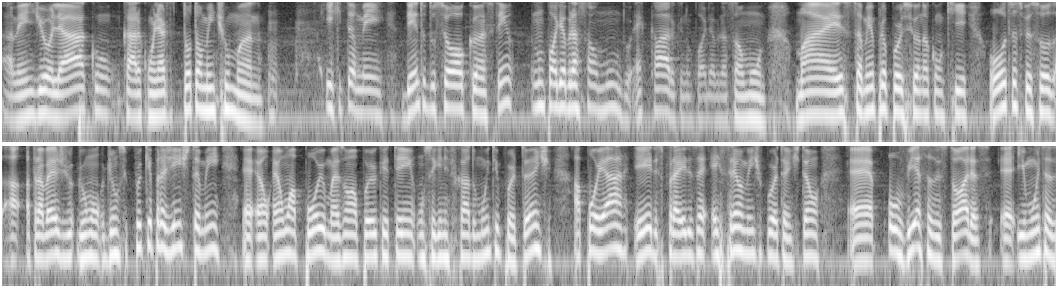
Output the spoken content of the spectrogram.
além de olhar com, cara, com um olhar totalmente humano, e que também, dentro do seu alcance, tem não pode abraçar o mundo. É claro que não pode abraçar o mundo. Mas também proporciona com que outras pessoas, a, através de um, de um. Porque pra gente também é, é, é um apoio, mas é um apoio que tem um significado muito importante. Apoiar eles, para eles, é, é, extremamente importante. Então, é, ouvir essas histórias é, e muitas,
